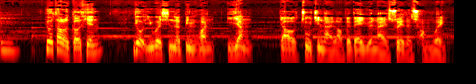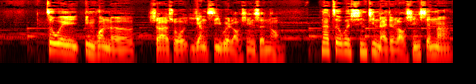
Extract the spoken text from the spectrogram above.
嗯。又到了隔天，又一位新的病患一样要住进来老贝贝原来睡的床位。这位病患呢，小雅说一样是一位老先生哦。那这位新进来的老先生呢，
